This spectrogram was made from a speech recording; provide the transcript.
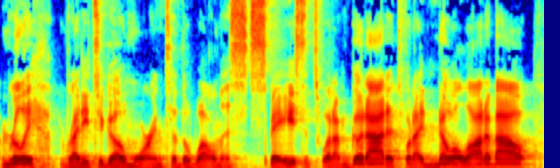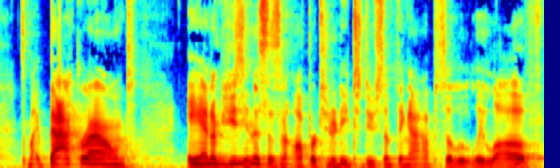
I'm really ready to go more into the wellness space. It's what I'm good at, it's what I know a lot about, it's my background. And I'm using this as an opportunity to do something I absolutely love.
